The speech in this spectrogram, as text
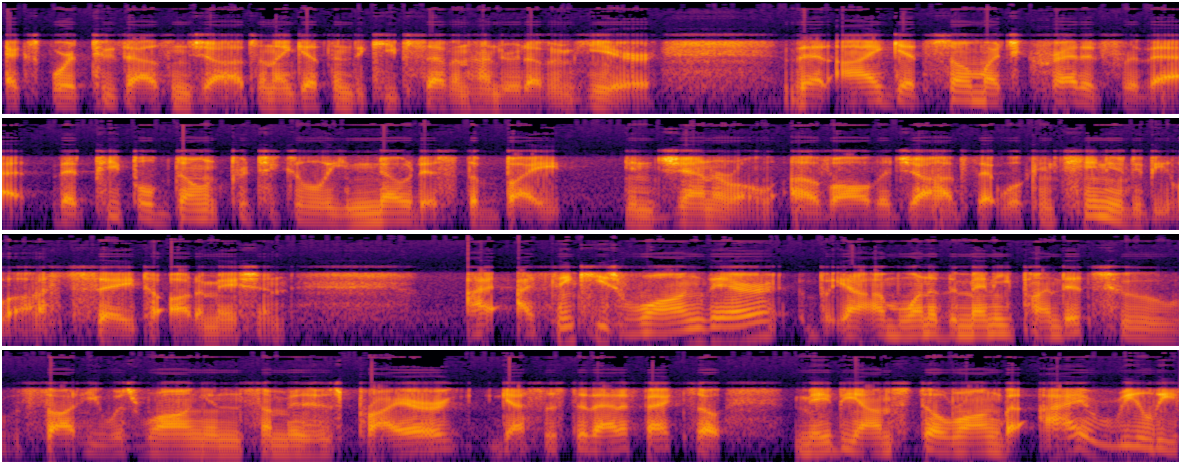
export 2,000 jobs and I get them to keep 700 of them here, that I get so much credit for that that people don't particularly notice the bite in general of all the jobs that will continue to be lost, say, to automation. I, I think he's wrong there, but yeah, I'm one of the many pundits who thought he was wrong in some of his prior guesses to that effect. So maybe I'm still wrong, but I really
